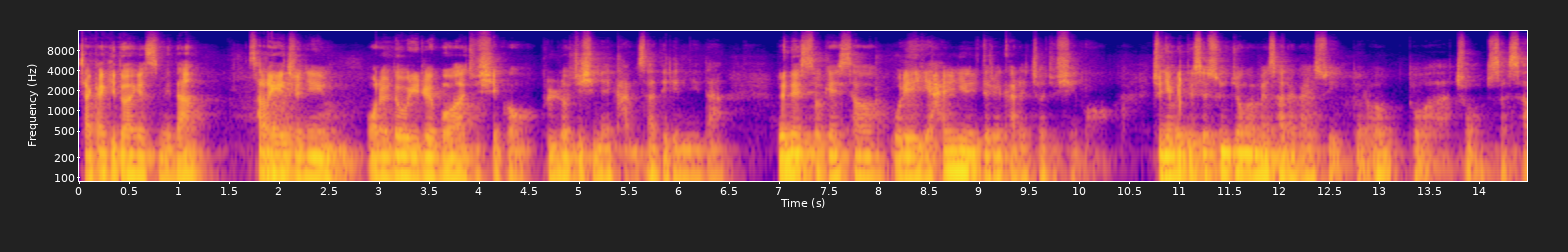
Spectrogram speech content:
잠깐 기도하겠습니다. 사랑의 주님, 오늘도 우리를 모아주시고 불러주심에 감사드립니다. 은혜 속에서 우리에게 할 일들을 가르쳐 주시고 주님의 뜻에 순종하며 살아갈 수 있도록 도와주옵소서.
